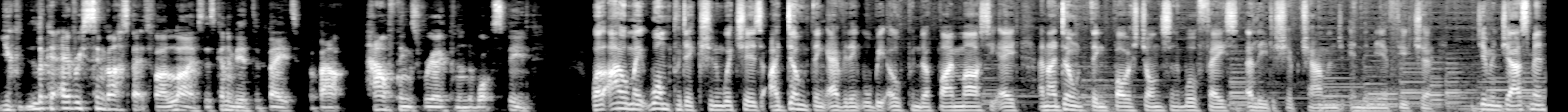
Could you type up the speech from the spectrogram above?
You could look at every single aspect of our lives. There's going to be a debate about how things reopen and at what speed. Well, I will make one prediction, which is I don't think everything will be opened up by March 8, and I don't think Boris Johnson will face a leadership challenge in the near future. Jim and Jasmine,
